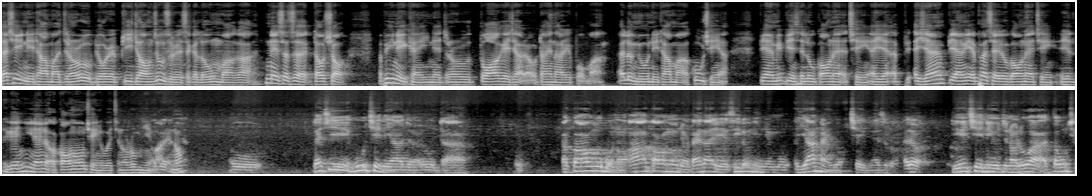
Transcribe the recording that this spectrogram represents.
လက်ရှိအနေအထားမှာကျွန်တော်တို့ပြောတဲ့ပြည်ထောင်စုဆိုတဲ့စကားလုံးမှာကနှစ်ဆက်ဆက်တောက်လျှောက်အဖိနေခံကြီးနဲ့ကျွန်တော်တို့သွားခဲ့ကြတာတော့တိုင်းသားတွေပေါ်မှာအဲ့လိုမျိုးအနေအထားမှာအခုအချိန်ကပြန်ပြီးပြင်ဆင်လို့ကောင်းတဲ့အချိန်အရန်အရန်ပြန်ပြီးအဖက်ဆယ်လို့ကောင်းတဲ့အချိန်တကယ်ညှိနှိုင်းလို့အကောင်းဆုံးအချိန်လို့ပဲကျွန်တော်တို့မြင်ပါတယ်နော်ဟိုလက်ရှိအခုအချိန်တွေကကျွန်တော်တို့ဒါဟိုအကောင်းဆုံးပေါ့နော်အားအကောင်းဆုံးကျွန်တော်တိုင်းသားတွေရဲ့စီးလုံးညီညွတ်မှုအရနိုင်ဆုံးအချိန်ပဲဆိုတော့အဲ့တော့ ဒီအချိန်တွေကိုကျွန်တော်တို့ကအသုံးချ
